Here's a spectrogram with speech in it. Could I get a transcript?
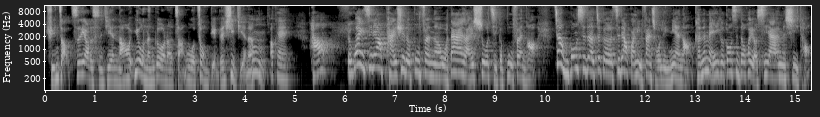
寻找资料的时间，然后又能够呢掌握重点跟细节呢？嗯，OK。好，有关于资料排序的部分呢，我大概来说几个部分哈。在我们公司的这个资料管理范畴里面呢，可能每一个公司都会有 CRM 系统。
